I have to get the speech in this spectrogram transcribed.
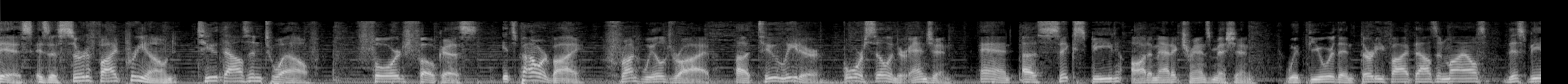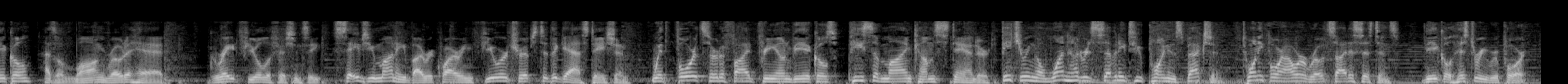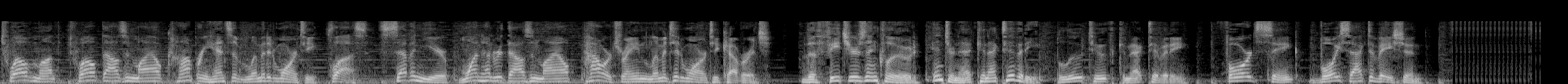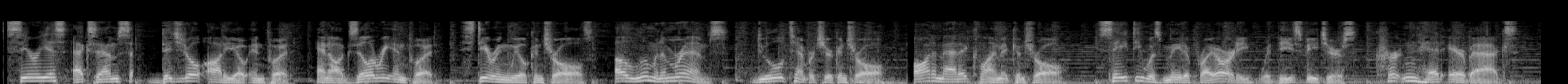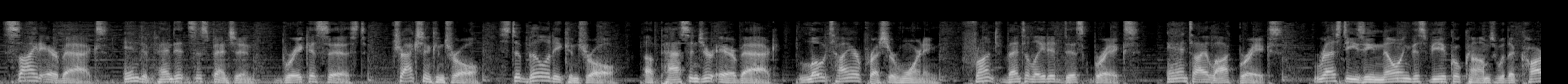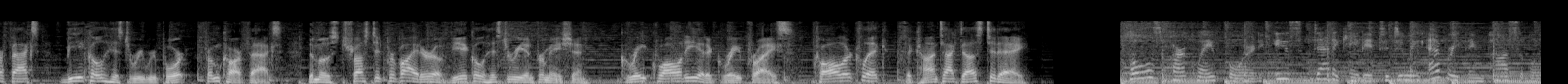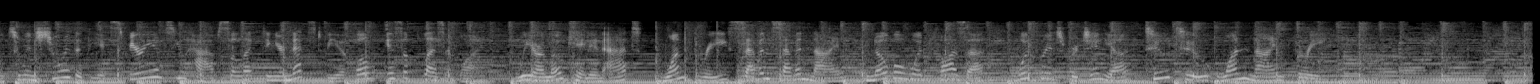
This is a certified pre-owned 2012 Ford Focus. It's powered by front-wheel drive, a 2-liter 4-cylinder engine, and a 6-speed automatic transmission. With fewer than 35,000 miles, this vehicle has a long road ahead. Great fuel efficiency saves you money by requiring fewer trips to the gas station. With Ford certified pre-owned vehicles, peace of mind comes standard, featuring a 172-point inspection, 24-hour roadside assistance, vehicle history report, 12-month, 12,000-mile comprehensive limited warranty, plus 7-year, 100,000-mile powertrain limited warranty coverage. The features include internet connectivity, Bluetooth connectivity, Ford Sync voice activation, Sirius XM digital audio input and auxiliary input, steering wheel controls, aluminum rims, dual temperature control, automatic climate control. Safety was made a priority with these features. Curtain head airbags, side airbags, independent suspension, brake assist, traction control, stability control, a passenger airbag, low tire pressure warning, front ventilated disc brakes, anti-lock brakes. Rest easy knowing this vehicle comes with a Carfax Vehicle History Report from Carfax, the most trusted provider of vehicle history information. Great quality at a great price. Call or click to contact us today. Cowles Parkway Ford is dedicated to doing everything possible to ensure that the experience you have selecting your next vehicle is a pleasant one. We are located at 13779 Noblewood Plaza, Woodbridge, Virginia 22193.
